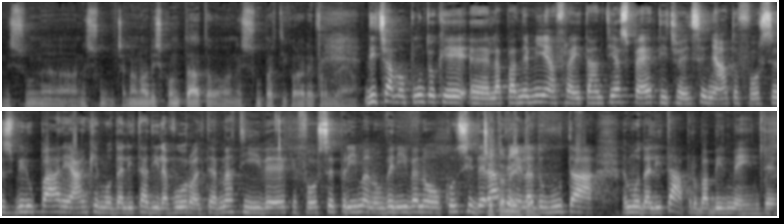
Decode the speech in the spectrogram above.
Nessun, nessun, cioè non ho riscontrato nessun particolare problema. Diciamo appunto che eh, la pandemia fra i tanti aspetti ci ha insegnato forse a sviluppare anche modalità di lavoro alternative che forse prima non venivano considerate Certamente. nella dovuta eh, modalità probabilmente.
